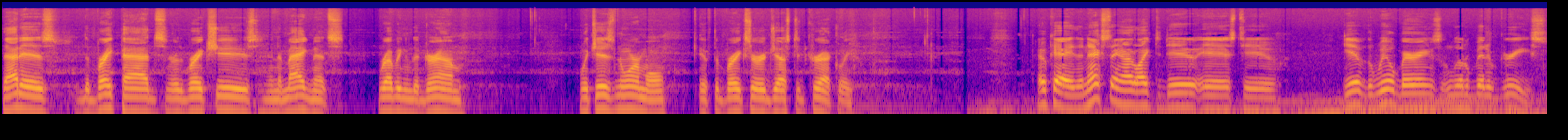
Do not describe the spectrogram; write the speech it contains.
That is the brake pads or the brake shoes and the magnets rubbing the drum, which is normal if the brakes are adjusted correctly. Okay, the next thing I like to do is to give the wheel bearings a little bit of grease.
